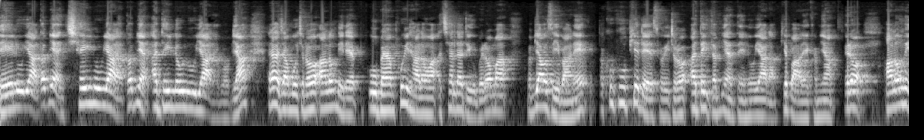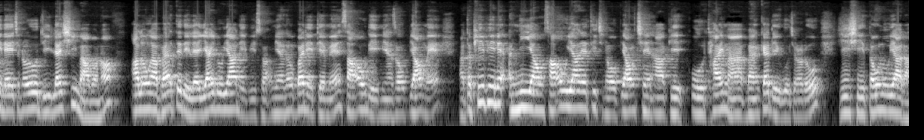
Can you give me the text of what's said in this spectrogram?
လဲလို့ရတက်ပြန်ချိန်လို့ရတယ်တက်ပြန် update လုပ်လို့ရတယ်ပေါ့ဗျာအဲ့ဒါကြောင့်မို့ကျွန်တော်တို့အားလုံးအနေနဲ့ကိုဘန်ဖွင့်ထားတော့အချက်လက်တွေကိုဘယ်တော့မှမပြောက်စေပါနဲ့တခုခုဖြစ်တယ်ဆိုရင်ကျွန်တော် update တက်ပြန်တင်လို့ရတာဖြစ်ပါတယ်ခင်ဗျအဲ့တော့အားလုံးအနေနဲ့ကျွန်တော်တို့ဒီလက်ရှိမှာပေါ့နော်အားလုံးကဘတ်အစ်စ်တွေလည်းရိုက်လို့ရနေပြီဆိုတော့အမြန်ဆုံးဘတ်တွေတင်မယ်စာအုပ်တွေအမြန်ဆုံးပြောင်းမယ်တဖြည်းဖြည်းနဲ့အနီအောင်စာအုပ်ရတဲ့အထိကျွန်တော်ပြောင်းခြင်းအဖြစ်ကိုထိုင်းမှာဘန်ကတ်တွေကိုကျွန်တော်တို့ရည်ရှည်သုံးလို့ရတာ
